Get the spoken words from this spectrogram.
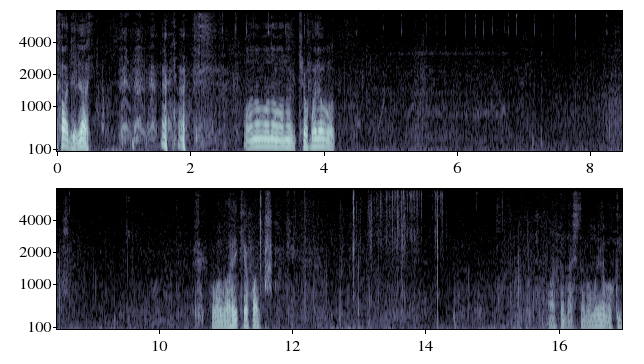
hadi lan. anam anam anam kefale bak. Vallahi kefal. Arkadaşlar olaya bakın.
